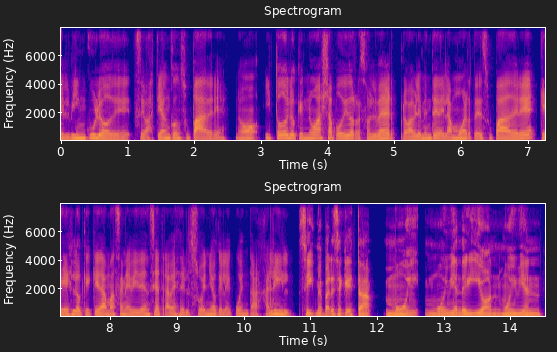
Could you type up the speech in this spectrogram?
el vínculo de Sebastián con su padre, ¿no? Y todo lo que no haya podido resolver probablemente de la muerte de su padre, que es lo que queda más en evidencia a través del sueño que le cuenta a Jalil. sí, me parece que está muy, muy bien de guion, muy bien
